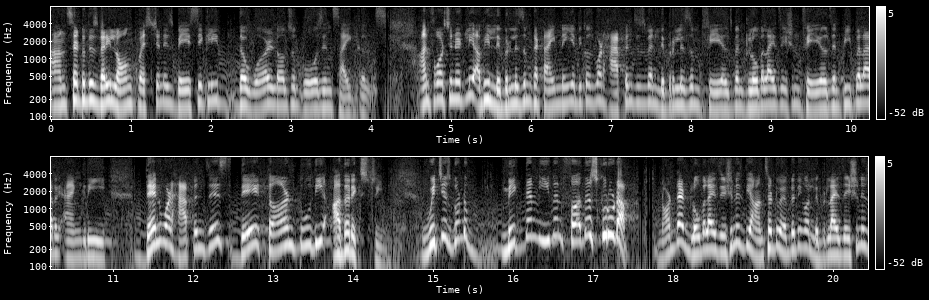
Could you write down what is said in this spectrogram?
answer to this very long question is basically the world also goes in cycles. Unfortunately abhi liberalism ka time nahi hai because what happens is when liberalism fails when globalization fails and people are angry then what happens is they turn to the other extreme which is going to make them even further screwed up. Not that globalization is the answer to everything or liberalization is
